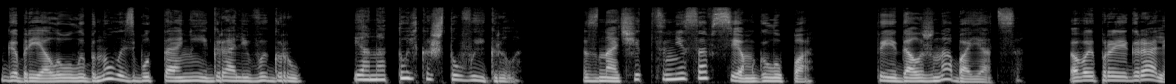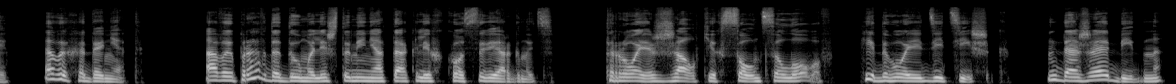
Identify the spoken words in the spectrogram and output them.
Габриэла улыбнулась, будто они играли в игру и она только что выиграла. Значит, не совсем глупа. Ты должна бояться. Вы проиграли, выхода нет. А вы правда думали, что меня так легко свергнуть? Трое жалких солнцеловов и двое детишек. Даже обидно.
